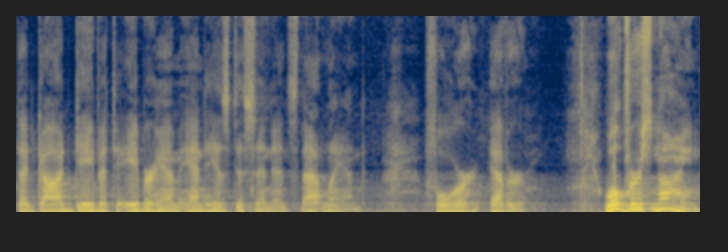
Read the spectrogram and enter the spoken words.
that God gave it to Abraham and his descendants, that land, forever. Well, verse 9,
